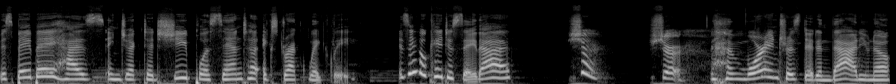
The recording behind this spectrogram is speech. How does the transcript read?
Miss Bebe has injected sheep placenta extract lately. Is it okay to say that? Sure, sure. I'm more interested in that, you know.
